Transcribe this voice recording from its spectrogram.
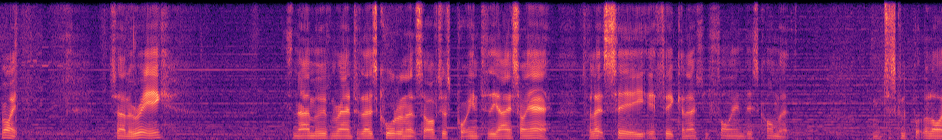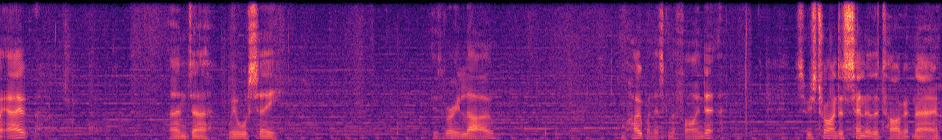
right. So the rig is now moving around to those coordinates that I've just put into the ASI Air so let's see if it can actually find this comet. I'm just going to put the light out and uh, we will see. It's very low. I'm hoping it's going to find it. So he's trying to center the target now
